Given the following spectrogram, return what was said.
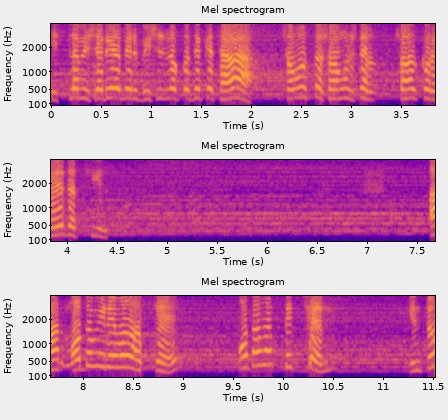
ইসলামী শরীয়তের বিশেষজ্ঞদেরকে ছাড়া সমস্ত সংস্কার সংস্কার হয়ে যাচ্ছে। আর মত বিনিময় হচ্ছে মতামত দিচ্ছেন, কিন্তু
